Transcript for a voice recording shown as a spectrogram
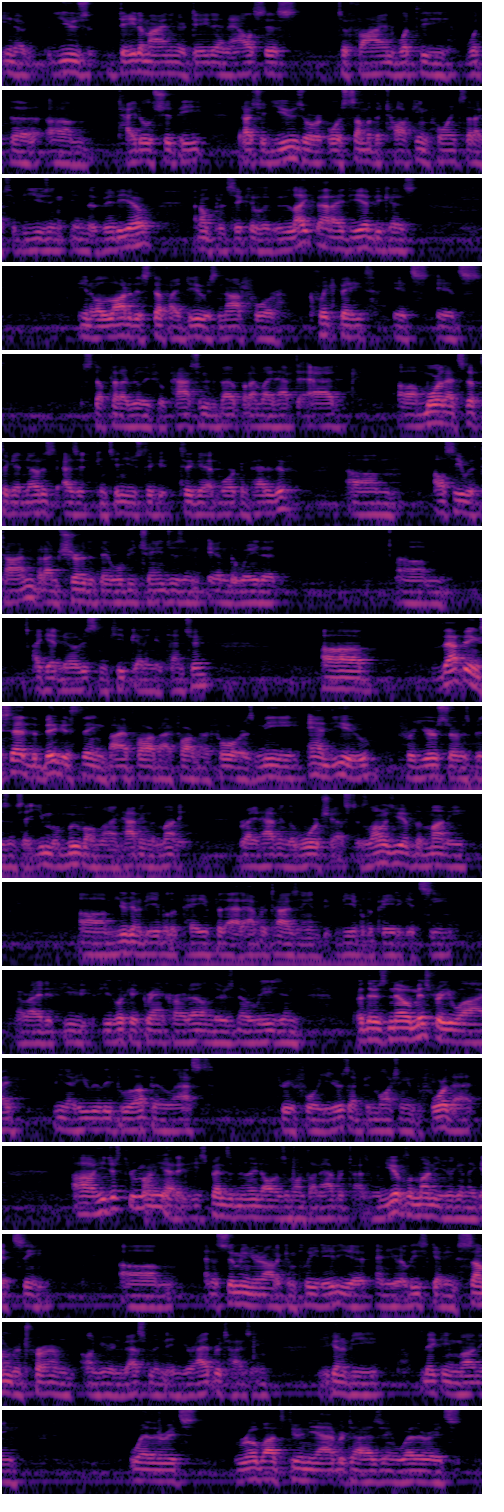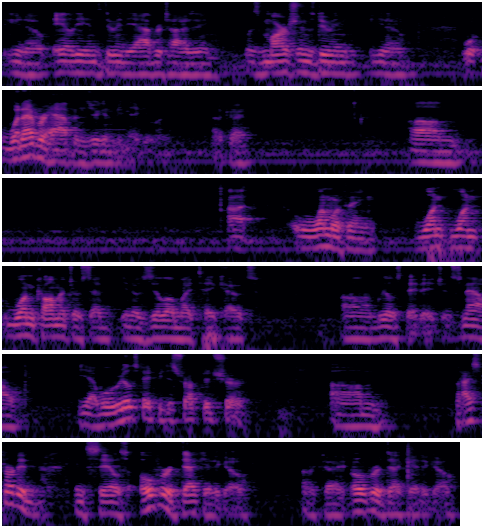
you know, use data mining or data analysis to find what the what the um, should be that I should use or, or some of the talking points that I should be using in the video. I don't particularly like that idea because you know a lot of this stuff I do is not for clickbait. It's it's stuff that I really feel passionate about, but I might have to add uh, more of that stuff to get noticed as it continues to get, to get more competitive. Um, I'll see with time, but I'm sure that there will be changes in, in the way that um, I get noticed and keep getting attention. Uh, that being said, the biggest thing by far, by far, by far is me and you for your service business that you move online having the money, right? Having the war chest. As long as you have the money, um, you're going to be able to pay for that advertising and be able to pay to get seen. All right. If you if you look at Grant Cardone, there's no reason or there's no mystery why you know he really blew up in the last three or four years. I've been watching him before that. Uh, he just threw money at it. He spends a million dollars a month on advertising. When you have the money, you're going to get seen. Um, and assuming you're not a complete idiot and you're at least getting some return on your investment in your advertising, you're going to be making money. Whether it's robots doing the advertising, whether it's you know aliens doing the advertising, was Martians doing you know whatever happens, you're going to be making money. Okay. Um, uh, one more thing. One, one, one commenter said, you know, Zillow might take out um, real estate agents. Now, yeah, will real estate be disrupted? Sure. Um, but I started in sales over a decade ago. Okay, over a decade ago.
